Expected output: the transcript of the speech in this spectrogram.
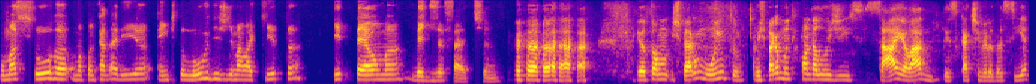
uma surra, uma pancadaria entre Lourdes de Malaquita e Thelma B17. eu tô, espero muito, eu espero muito que quando a Lourdes saia lá desse cativeiro da Cia,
